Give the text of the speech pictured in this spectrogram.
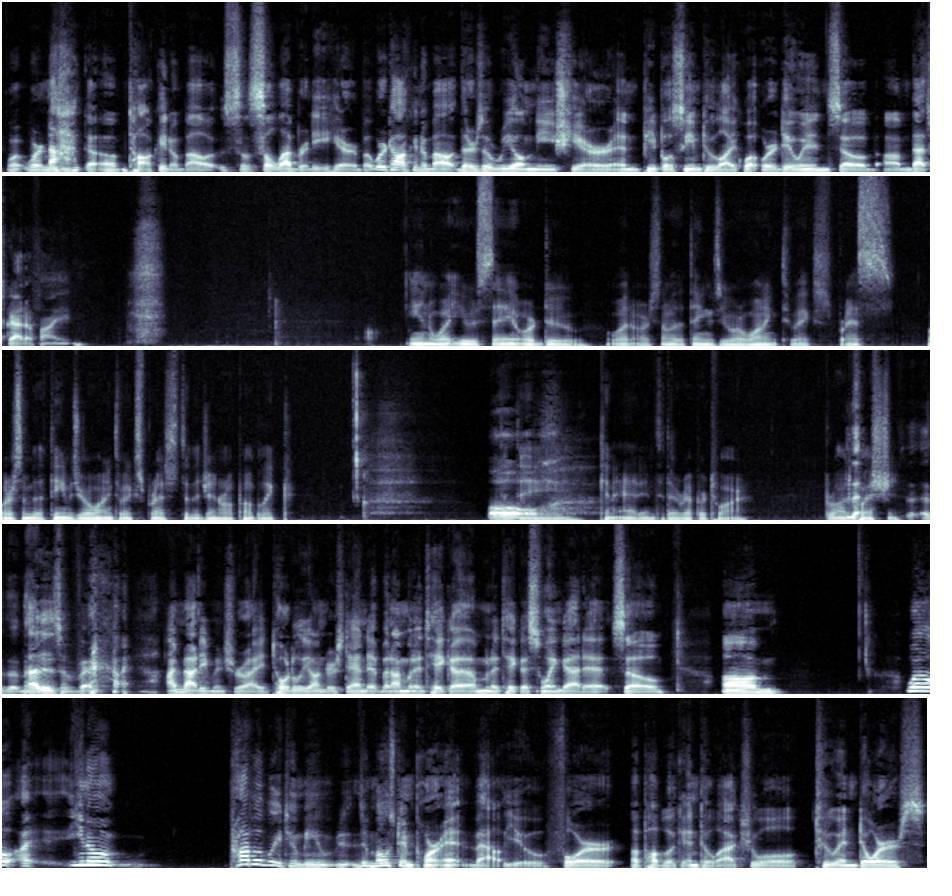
We're not um, talking about celebrity here, but we're talking about there's a real niche here, and people seem to like what we're doing. So um, that's gratifying. In what you say or do, what are some of the things you are wanting to express? What are some of the themes you are wanting to express to the general public? Oh, can add into their repertoire. Broad that, question. That is a very. I'm not even sure I totally understand it, but I'm going to take a. I'm going to take a swing at it. So, um, well, I, you know, probably to me the most important value for a public intellectual to endorse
